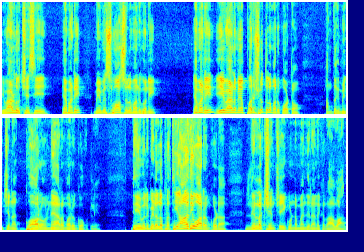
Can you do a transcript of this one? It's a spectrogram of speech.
ఇవాళ వచ్చేసి ఏమండి? మేము విశ్వాసులం అనుకొని ఏమండి? ఈవేళ మేము పరిశుద్ధులం అనుకోవటం అంతకు మించిన ఘోరం నేరం మరి ఇంకొకటి లేదు. దేవుని బిడ్డలో ప్రతి ఆదివారం కూడా నిర్లక్ష్యం చేయకుండా మందిరానికి రావాలి.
